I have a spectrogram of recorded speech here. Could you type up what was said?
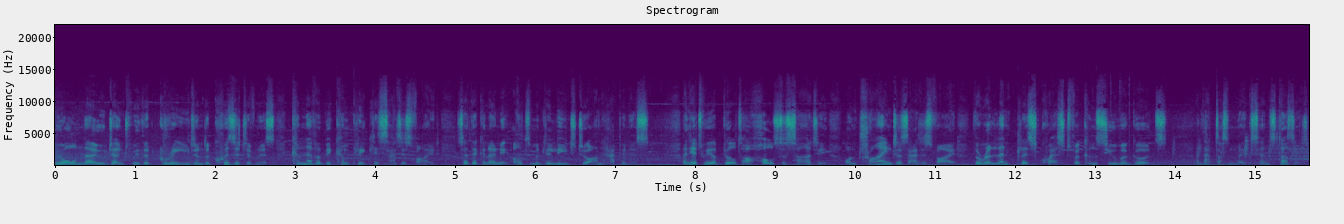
We all know, don't we, that greed and acquisitiveness can never be completely satisfied, so they can only ultimately lead to unhappiness. And yet we have built our whole society on trying to satisfy the relentless quest for consumer goods. And that doesn't make sense, does it?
